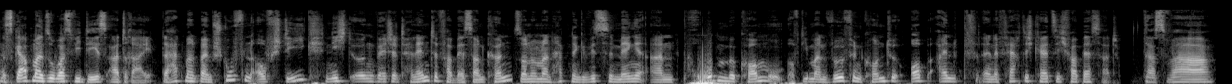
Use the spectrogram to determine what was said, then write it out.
es gab mal sowas wie DSA 3. Da hat man beim Stufenaufstieg nicht irgendwelche Talente verbessern können, sondern man hat eine gewisse Menge an Proben bekommen, auf die man würfeln konnte, ob eine, eine Fertigkeit sich verbessert. Das war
